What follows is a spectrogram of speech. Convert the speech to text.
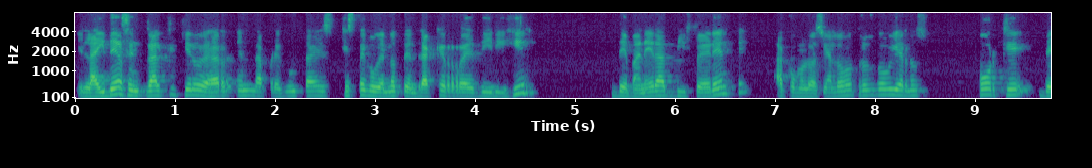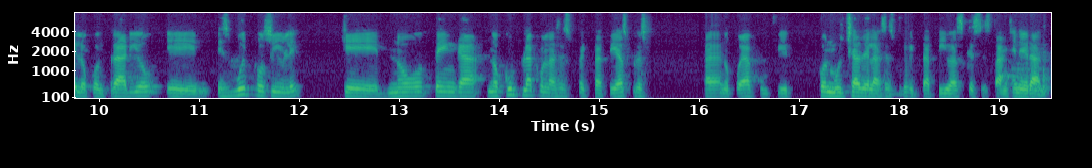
la idea central que quiero dejar en la pregunta es que este gobierno tendrá que redirigir de manera diferente a como lo hacían los otros gobiernos, porque de lo contrario eh, es muy posible que no tenga, no cumpla con las expectativas, no pueda cumplir con muchas de las expectativas que se están generando.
